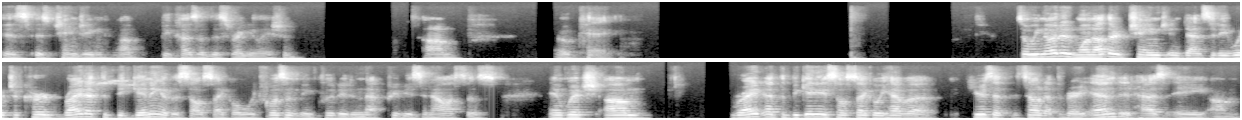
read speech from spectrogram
is, is changing uh, because of this regulation. Um, okay. So we noted one other change in density, which occurred right at the beginning of the cell cycle, which wasn't included in that previous analysis, in which um, right at the beginning of the cell cycle, we have a, here's a cell at the very end. It has a, um,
